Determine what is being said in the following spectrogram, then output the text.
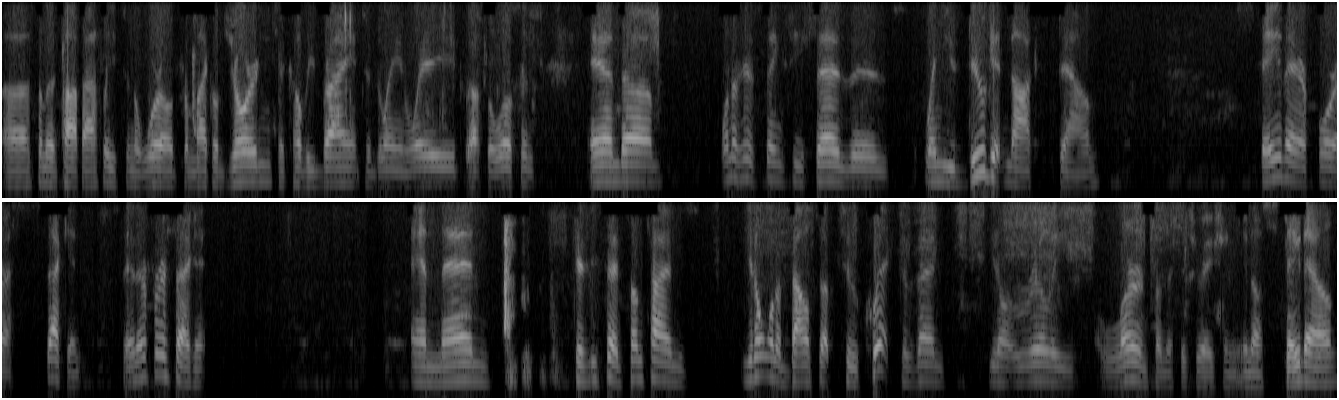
uh, some of the top athletes in the world, from Michael Jordan to Kobe Bryant to Dwyane Wade, Russell Wilson. And um, one of his things he says is, when you do get knocked down, stay there for a second. Stay there for a second and then because he said sometimes you don't want to bounce up too quick because then you don't really learn from the situation. You know, stay down,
